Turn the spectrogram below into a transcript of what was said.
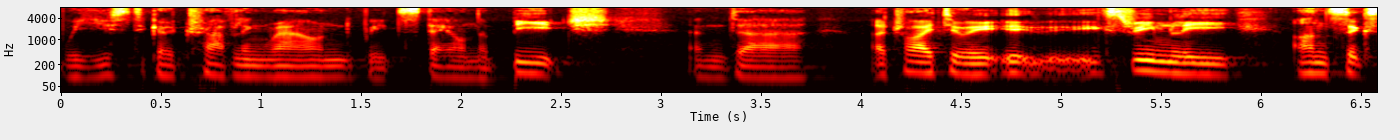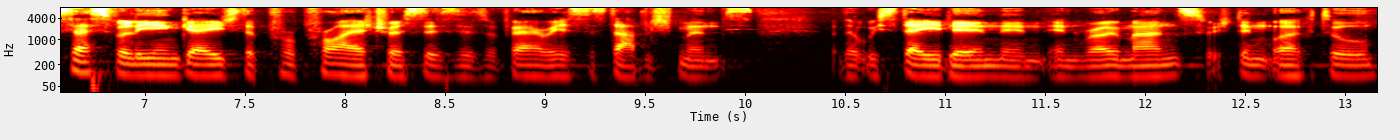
we used to go traveling around. We'd stay on the beach, and uh, I tried to extremely unsuccessfully engage the proprietresses of various establishments that we stayed in, in in romance, which didn't work at all.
